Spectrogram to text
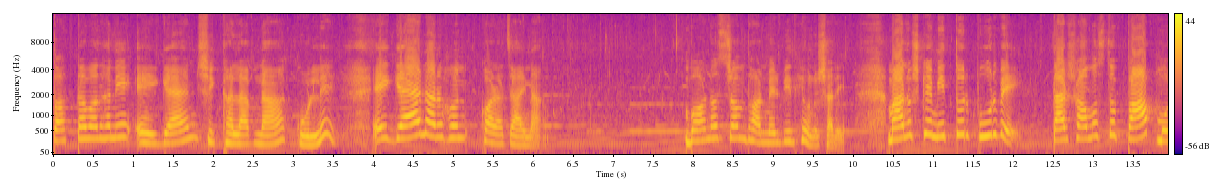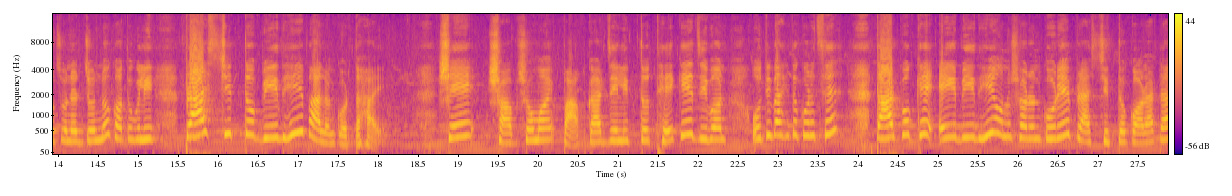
তত্ত্বাবধানে এই জ্ঞান শিক্ষা লাভ না করলে এই জ্ঞান আরোহণ করা যায় না। বর্ণাশ্রম ধর্মের বিধি অনুসারে মানুষকে মৃত্যুর পূর্বে তার সমস্ত পাপ মোচনের জন্য কতগুলি প্রায়শ্চিত্ত বিধি পালন করতে হয়। সে সব সময় পাপ কার্যে লিপ্ত থেকে জীবন অতিবাহিত করেছে। তার পক্ষে এই বিধি অনুসরণ করে প্রায়শ্চিত্ত করাটা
